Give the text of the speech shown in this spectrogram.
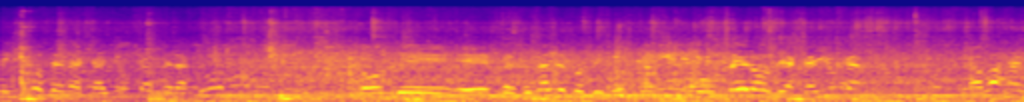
seguimos en Acayucan, Veracruz, donde eh, personal de protección civil y bomberos de Acayucan trabajan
